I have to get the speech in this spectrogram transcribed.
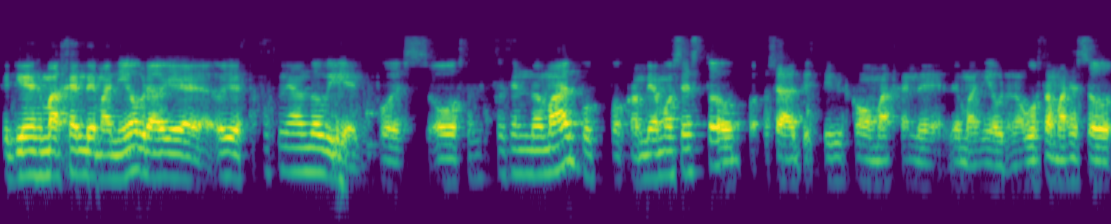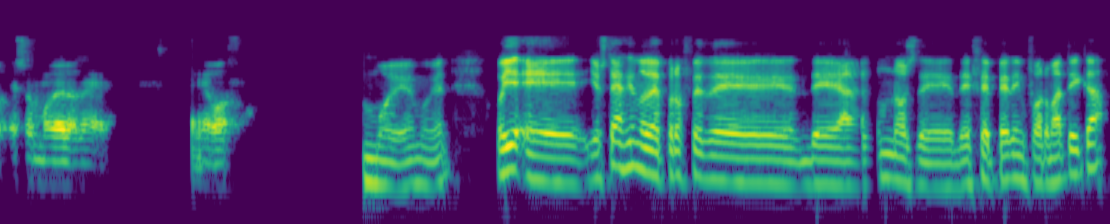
que tienes margen de maniobra, oye, oye, está funcionando bien, pues, o está funcionando mal, pues, pues cambiamos esto, o sea, tienes como margen de, maniobra. Nos gustan más eso, esos modelos de, negocio. Muy bien, muy bien. Oye, eh, yo estoy haciendo de profe de, alumnos de, FP de informática.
